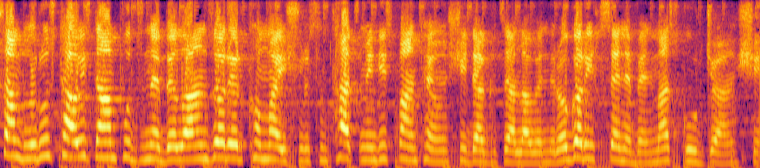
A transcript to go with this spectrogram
ანსამბლ რუსთავის დამფუძნებელ ანზორ ერქომაიშვილს მთაწმინდის პანთეონში დაგრძალავენ. როგორ იხსენებენ მას გურჯაანში?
